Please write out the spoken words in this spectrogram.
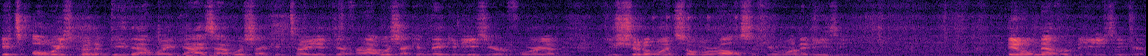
It's always going to be that way, guys. I wish I could tell you different. I wish I could make it easier for you. You should have went somewhere else if you want it easy. It'll never be easy here.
